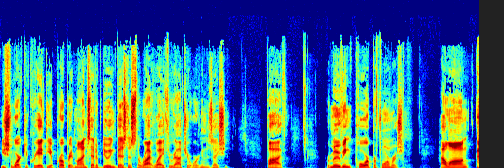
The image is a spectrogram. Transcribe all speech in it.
you should work to create the appropriate mindset of doing business the right way throughout your organization. Five, removing poor performers. How long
